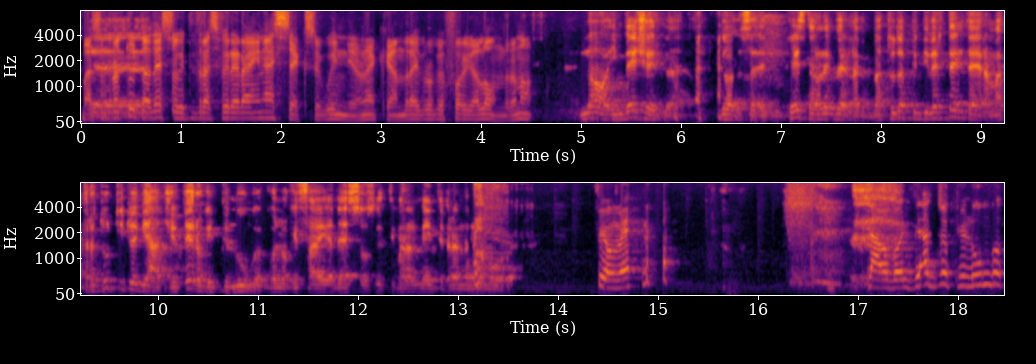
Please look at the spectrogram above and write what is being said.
Ma eh, soprattutto adesso che ti trasferirai in Essex, quindi non è che andrai proprio fuori da Londra, no? No, invece no, questa non è vera, la battuta più divertente era ma tra tutti i tuoi viaggi è vero che il più lungo è quello che fai adesso settimanalmente per andare a lavoro? Più o meno. No, il viaggio più lungo,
